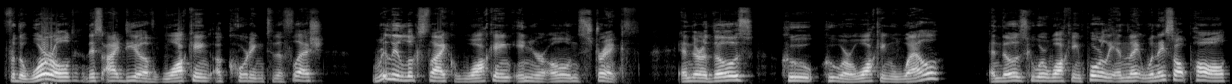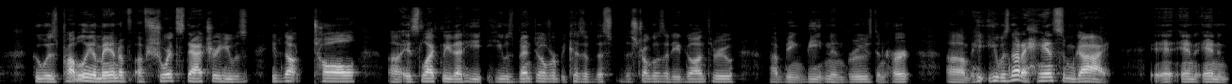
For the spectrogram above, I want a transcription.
for the world, this idea of walking according to the flesh really looks like walking in your own strength. And there are those who who are walking well, and those who are walking poorly. And they, when they saw Paul, who was probably a man of, of short stature, he was he was not tall. Uh, it's likely that he, he was bent over because of the, the struggles that he had gone through uh, being beaten and bruised and hurt. Um, he, he was not a handsome guy. And, and, and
